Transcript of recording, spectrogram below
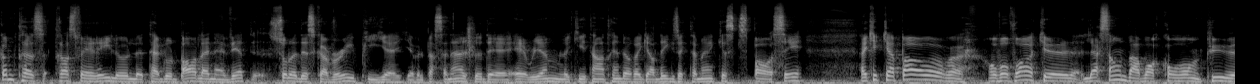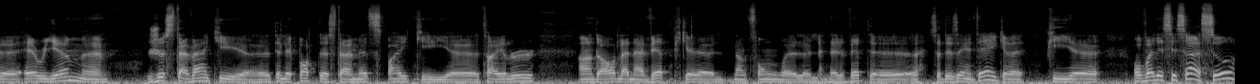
comme transféré le tableau de bord de la navette sur le Discovery, puis il y avait le personnage de Arium qui était en train de regarder exactement qu'est-ce qui se passait. À quelque part, on va voir que la sonde va avoir corrompu Arium juste avant qu'il téléporte Stamets, Spike et Tyler en dehors de la navette, puis que dans le fond, euh, la navette euh, se désintègre. Puis euh, on va laisser ça à ça,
